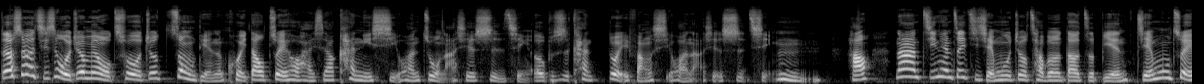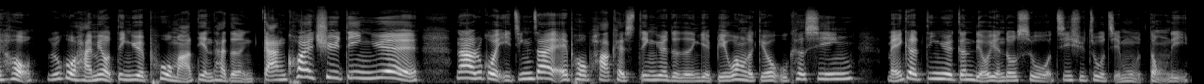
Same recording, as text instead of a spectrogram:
对啊，所以其实我觉得没有错，就重点回到最后还是要看你喜欢做哪些事情，而不是看对方喜欢哪些事情。嗯。好，那今天这期节目就差不多到这边。节目最后，如果还没有订阅破麻电台的人，赶快去订阅。那如果已经在 Apple Podcast 订阅的人，也别忘了给我五颗星。每一个订阅跟留言都是我继续做节目的动力。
